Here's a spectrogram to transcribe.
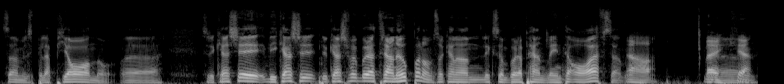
Så han vill spela piano. Eh, Så det kanske, vi kanske, du kanske får börja träna upp honom så kan han liksom börja pendla in till AF sen. Ja, verkligen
